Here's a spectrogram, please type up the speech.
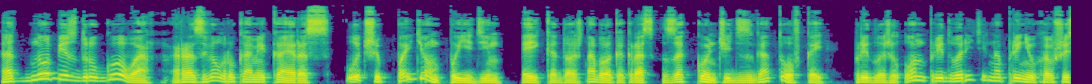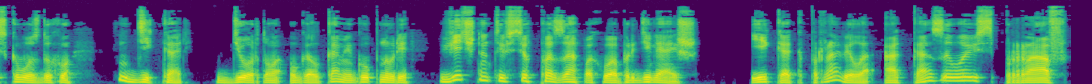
«Одно без другого», – развел руками Кайрос. «Лучше пойдем поедим. Эйка должна была как раз закончить с готовкой», – предложил он, предварительно принюхавшись к воздуху. «Дикарь!» – дернула уголками губ Нури. «Вечно ты все по запаху определяешь». И, как правило, оказываюсь прав.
